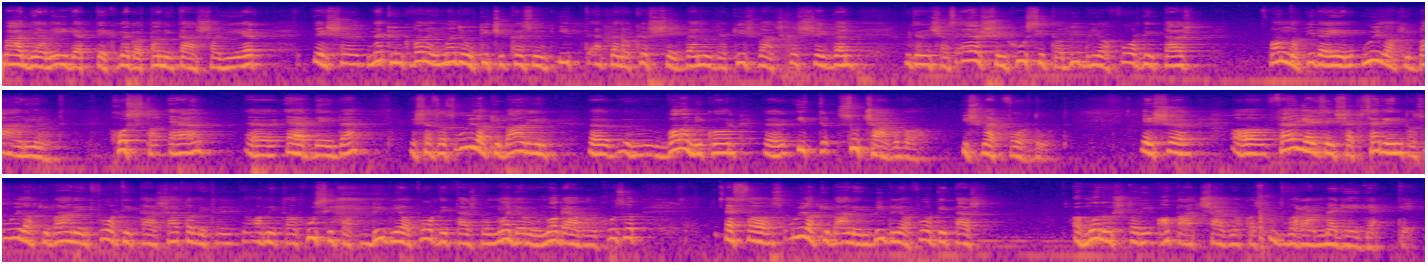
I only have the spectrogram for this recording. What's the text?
Mágián égették meg a tanításaiért, és nekünk van egy nagyon kicsi közünk itt, ebben a községben, ugye Kisbács községben, ugyanis az első huszita Biblia fordítást annak idején Újlaki Bálint hozta el Erdélybe, és ez az Újlaki Bálint valamikor itt Szucságba is megfordult. És a feljegyzések szerint az Újlaki Bálint fordítását, amit, amit a Huszita Biblia fordításból magyarul magával hozott, ezt az Újlaki Bálint Biblia fordítást a monostori apátságnak az udvarán megégették.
